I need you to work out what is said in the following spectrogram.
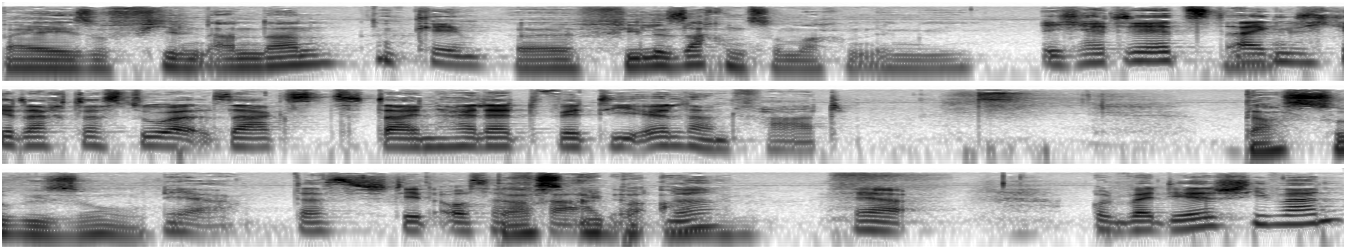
Bei so vielen anderen Okay. äh, viele Sachen zu machen irgendwie. Ich hätte jetzt eigentlich gedacht, dass du sagst, dein Highlight wird die Irlandfahrt. Das sowieso. Ja, das steht außer Das Frage. über ne? allem. Ja. Und bei dir, Shivan?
